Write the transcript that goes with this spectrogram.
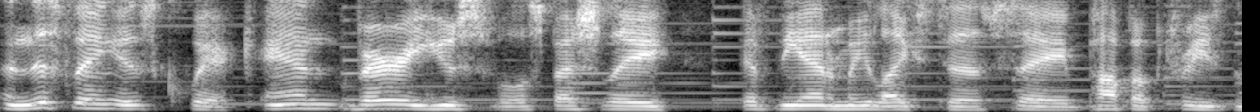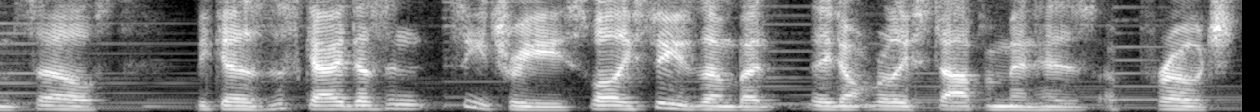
and this thing is quick and very useful, especially if the enemy likes to, say, pop up trees themselves, because this guy doesn't see trees. Well, he sees them, but they don't really stop him in his approach.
